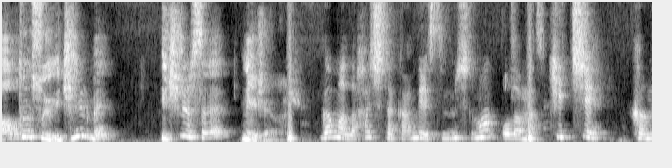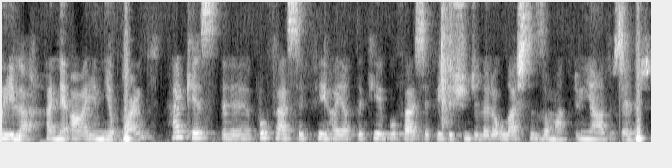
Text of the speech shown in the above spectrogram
Altın suyu içilir mi? İçilirse ne işe yarar? Gamalı haç takan birisi Müslüman olamaz. Kitçi kanıyla hani ayin yapar. Herkes e, bu felsefi, hayattaki bu felsefi düşüncelere ulaştığı zaman dünya düzelir.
